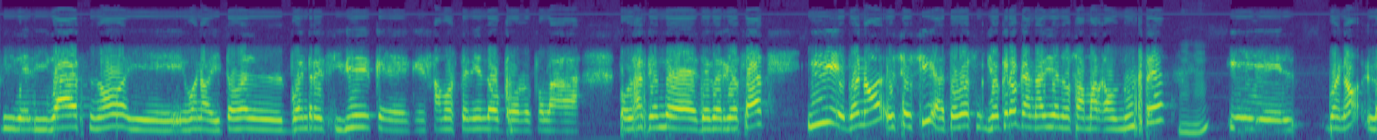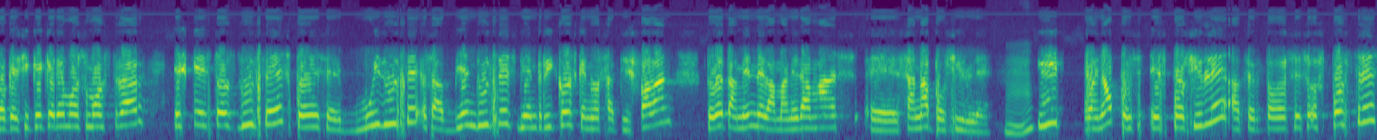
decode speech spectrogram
fidelidad ¿no? y, bueno y todo el buen recibir que, estamos teniendo por, por, la población de, de, Berriozar y bueno eso sí a todos yo creo que a nadie nos amarga un dulce. Y bueno lo que sí que queremos mostrar es que estos dulces pueden ser muy dulces o sea bien dulces bien ricos que nos satisfagan pero también de la manera más eh, sana posible. Y bueno pues es posible hacer todos esos postres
